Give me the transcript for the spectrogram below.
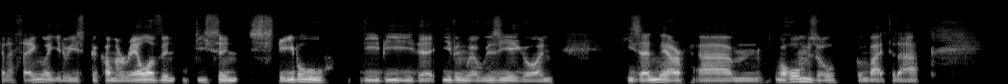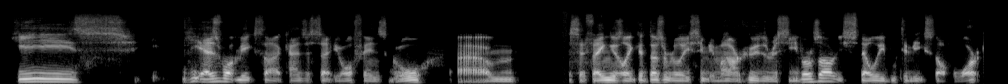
kind of thing. Like you know, he's become a relevant, decent, stable DB that even with Uzie gone, he's in there. Um, Mahomes though, going back to that, he's he is what makes that Kansas City offense go. Um, it's the thing is like it doesn't really seem to matter who the receivers are. He's still able to make stuff work.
